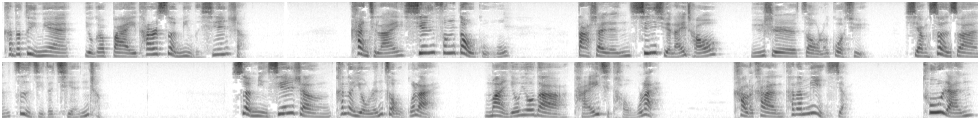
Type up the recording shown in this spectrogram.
看到对面有个摆摊算命的先生，看起来仙风道骨。大善人心血来潮，于是走了过去，想算算自己的前程。算命先生看到有人走过来，慢悠悠的抬起头来，看了看他的面相，突然。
